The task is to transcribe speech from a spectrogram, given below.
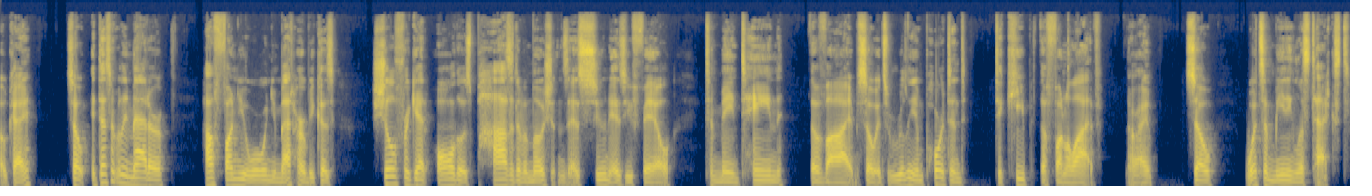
Okay. So it doesn't really matter how fun you were when you met her because she'll forget all those positive emotions as soon as you fail to maintain the vibe. So it's really important to keep the fun alive. All right. So, what's a meaningless text?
